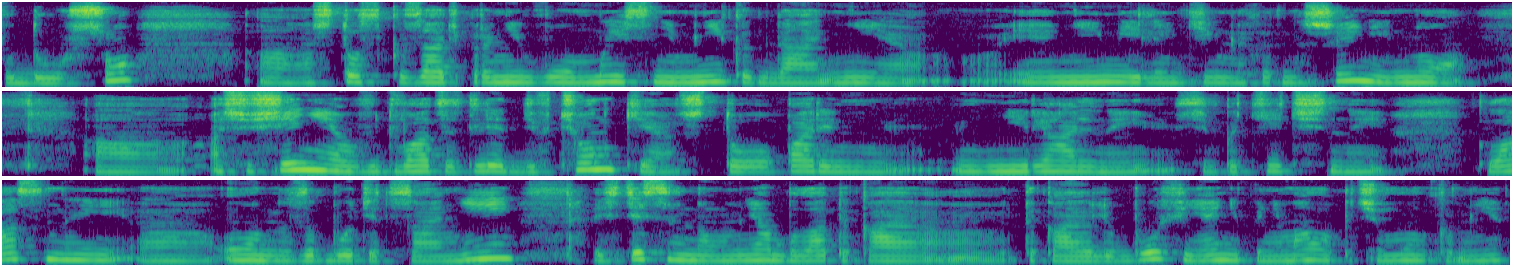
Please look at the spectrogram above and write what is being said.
в душу. А, что сказать про него? Мы с ним никогда не, не имели интимных отношений, но ощущение в 20 лет девчонки, что парень нереальный, симпатичный, классный, а, он заботится о ней. Естественно, у меня была такая, такая любовь, и я не понимала, почему он ко мне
